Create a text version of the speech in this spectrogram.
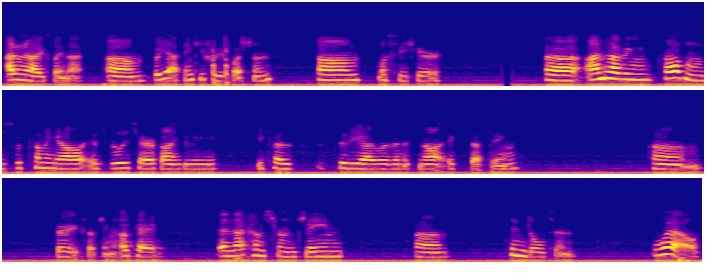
I don't know how to explain that. Um, but yeah, thank you for your question. Um, let's see here. Uh, I'm having problems with coming out. It's really terrifying to me because the city I live in is not accepting. Um, very accepting. Okay, and that comes from James um, Pendleton. Well,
